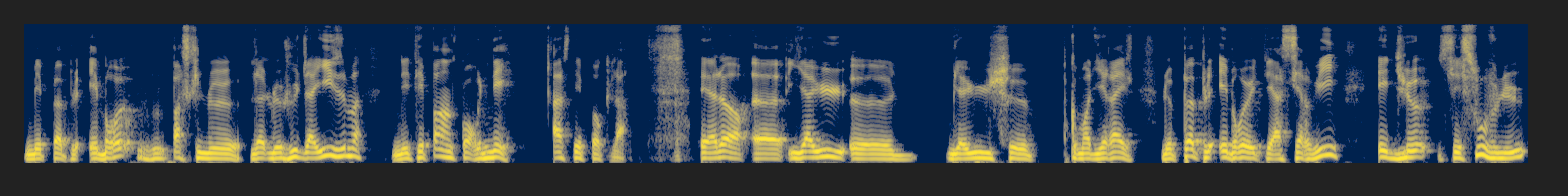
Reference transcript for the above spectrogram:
mais peuple hébreu, Mhm. parce que le, judaïsme n'était pas encore né à cette époque-là. Et alors, euh, il y a eu, euh, y a eu ce, comment dirais-je, le peuple hébreu était asservi et Dieu s'est souvenu,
